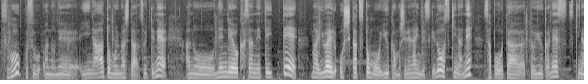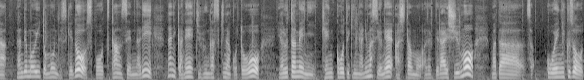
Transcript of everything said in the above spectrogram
すごくすごあのねいいなと思いました。そう言ってねあの年齢を重ねていってまあ、いわゆる推し活とも言うかもしれないんですけど好きなねサポーターというかね好きな何でもいいと思うんですけどスポーツ観戦なり何かね自分が好きなことをやるために健康的になりますよね。明日もあじゃなくて来週もまた応援に行くぞ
